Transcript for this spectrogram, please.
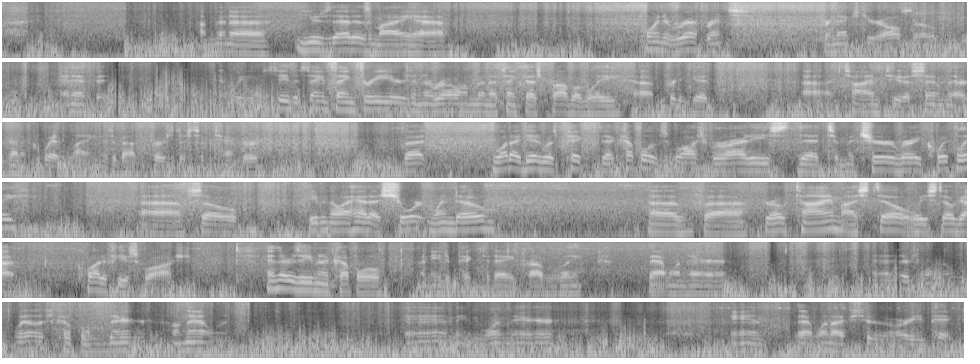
I'm going to use that as my uh, point of reference for next year also. And if it if we see the same thing three years in a row, I'm going to think that's probably a pretty good uh, time to assume they're going to quit laying is about the 1st of September. But what I did was pick a couple of squash varieties that mature very quickly. Uh, so even though I had a short window of uh, growth time, I still we still got quite a few squash. And there's even a couple I need to pick today probably. That one there. And there's one well there's a couple there on that one. And maybe one there. And that one I should have already picked.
